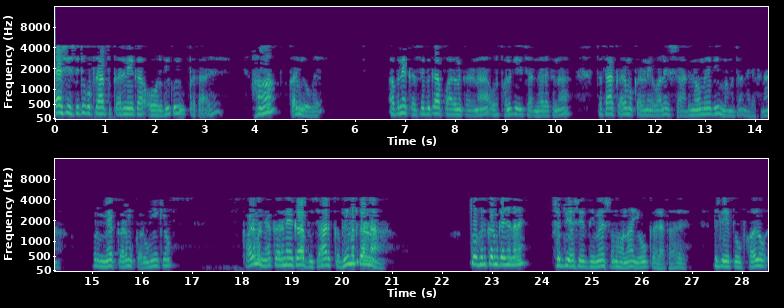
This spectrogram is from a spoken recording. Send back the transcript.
ऐसी स्थिति को प्राप्त करने का और भी कोई प्रकार है? हाँ कर्म योग है। अपने कर्तव्य का पालन करना और फल की इच्छा न रखना तथा कर्म करने वाले साधनों में भी ममता न रखना। और मैं कर्म करूँ ही क्यों? कर्म न करने का विचार कभी मत करना। तो फिर कर्म कैसे करें? सिद्धि असिद्धि में सम होना योग कहलाता है। इसलिए तुम तो फल और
